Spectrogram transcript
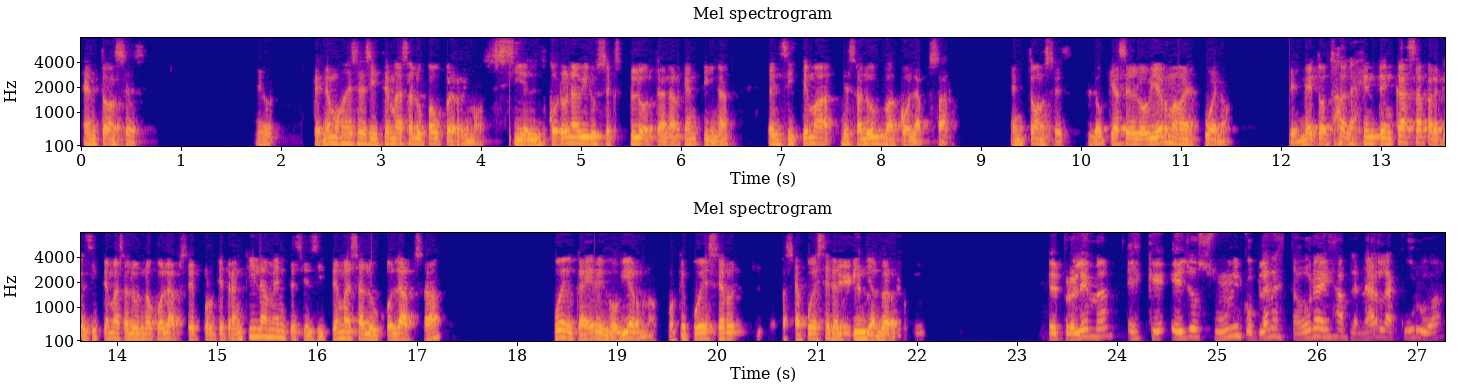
entonces, tenemos ese sistema de salud paupérrimo. Si el coronavirus explota en Argentina, el sistema de salud va a colapsar. Entonces, lo que hace el gobierno es, bueno, te meto a toda la gente en casa para que el sistema de salud no colapse, porque tranquilamente si el sistema de salud colapsa, puede caer el gobierno, porque puede ser, o sea, puede ser el fin de Alberto. El problema es que ellos, su único plan hasta ahora es aplanar la curva,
